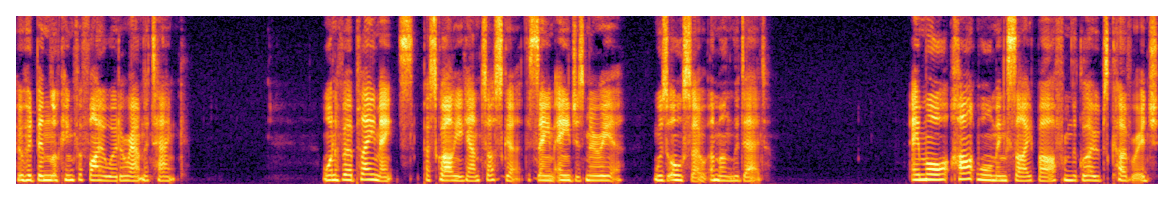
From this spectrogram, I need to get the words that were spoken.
who had been looking for firewood around the tank. One of her playmates, Pasquale Iantosca, the same age as Maria, was also among the dead. a more heartwarming sidebar from the Globe's coverage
